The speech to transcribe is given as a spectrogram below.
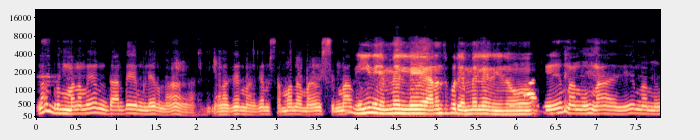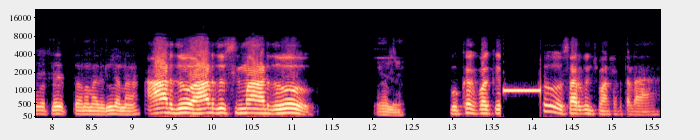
ఇప్పుడు మనమేం దాంట్లో ఏం లేవునా మనకేం మనకేం సంబంధం మనం సినిమా నేను ఎమ్మెల్యే అనంతపురం ఎమ్మెల్యే నేను. ఏం నన్ను నా ఏం నన్ను అట్లా చెప్తాను నాకు తెలియదనా ఆడదు ఆడదు సినిమా ఆడదు? బుక్క పక్క సార్ గురించి మాట్లాడతాడా.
